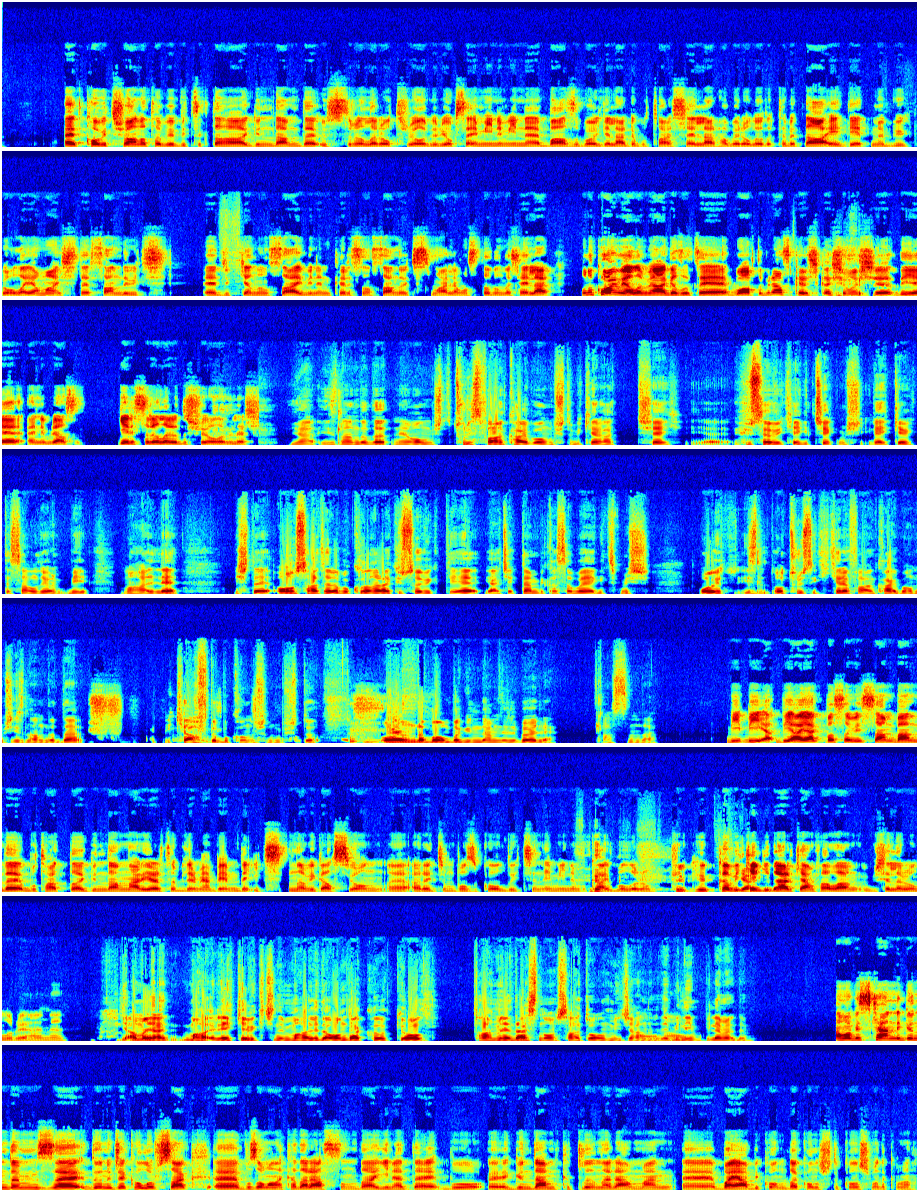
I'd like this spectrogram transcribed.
Evet Covid şu anda tabii bir tık daha gündemde üst sıralara oturuyor olabilir. Yoksa eminim yine bazı bölgelerde bu tarz şeyler haber oluyordu. Tabii daha hediye etme büyük bir olay ama işte sandviç e, dükkanın sahibinin karısına sandviç ısmarlaması tadında şeyler. Bunu koymayalım ya gazeteye. Bu hafta biraz karışık aşımaşı diye hani biraz geri sıralara düşüyor olabilir. Ya İzlanda'da ne olmuştu? Turist falan kaybolmuştu bir kere şey e, Husavik'e gidecekmiş. Reykjavik'te sallıyorum bir mahalle. İşte 10 saat araba kullanarak Husavik diye gerçekten bir kasabaya gitmiş. O, o turist iki kere falan kaybolmuş İzlanda'da. İki hafta bu konuşulmuştu. Oranın da bomba gündemleri böyle aslında. Bir, bir, bir ayak basabilsem ben de bu tarzda gündemler yaratabilirim. Yani benim de iç navigasyon e, aracım bozuk olduğu için eminim kaybolurum. Hük, Hükkavik'e Ya- giderken falan bir şeyler olur yani. Ya ama yani Reykjavik içinde mahallede 10 dakikalık yol tahmin edersin 10 saat olmayacağını. Ne Allah. bileyim bilemedim. Ama biz kendi gündemimize dönecek olursak e, bu zamana kadar aslında yine de bu e, gündem kıtlığına rağmen e, bayağı bir konuda konuştuk. Konuşmadık mı?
